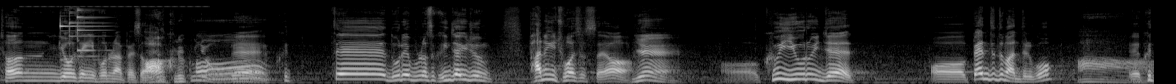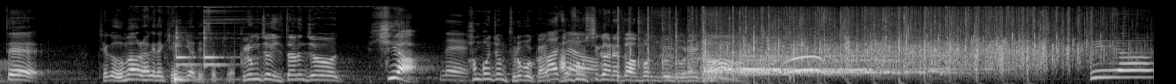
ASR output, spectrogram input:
전교생이 보는 앞에서. 아, 그랬군요. 네, 그때 노래 불러서 굉장히 좀 반응이 좋았었어요. 예. 어, 그 이후로 이제 어, 밴드도 만들고 아. 예, 그때 제가 음악을 하게 된 계기가 됐었죠. 그러면 저 일단은 저 희야 네. 한번 좀 들어볼까요? 맞아요. 방송 시간에도 한번 그 노래가 희야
